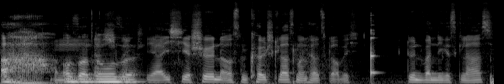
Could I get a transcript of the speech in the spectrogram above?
ah, Mm, aus der das Dose. schmeckt. Ja, ich hier schön aus dem Kölschglas, man hört es, glaube ich. Dünnwandiges Glas.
